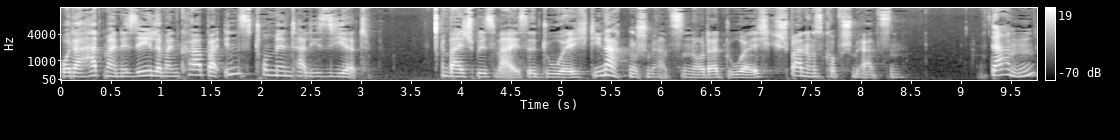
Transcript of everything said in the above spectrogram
oder hat meine Seele mein Körper instrumentalisiert, beispielsweise durch die Nackenschmerzen oder durch Spannungskopfschmerzen, dann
